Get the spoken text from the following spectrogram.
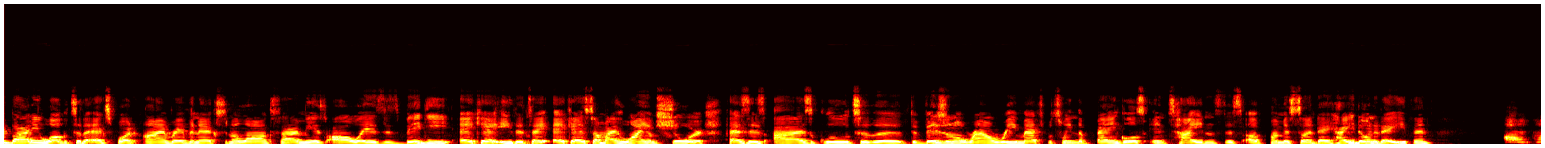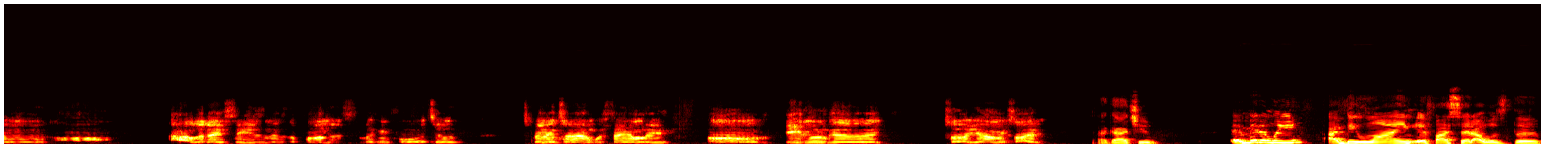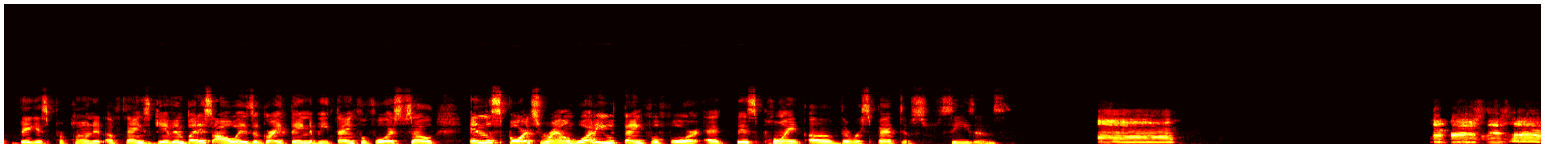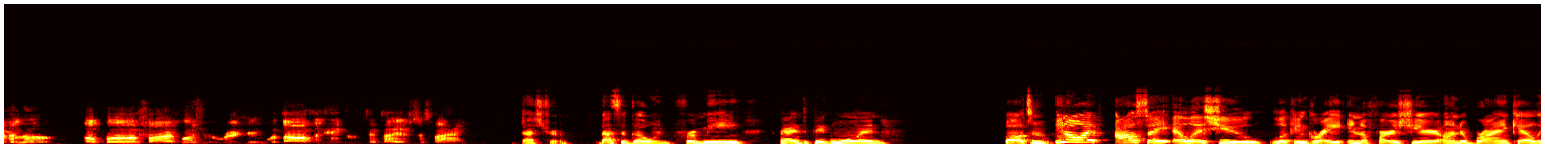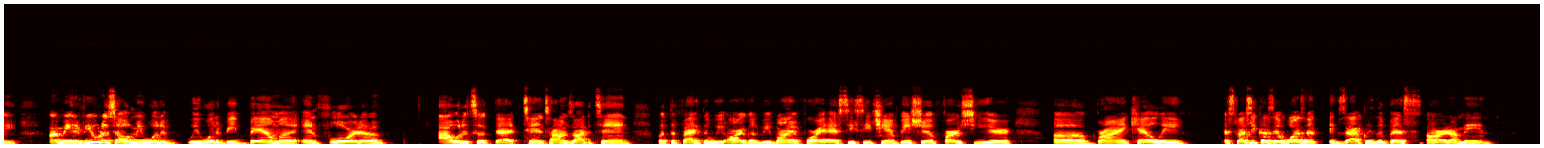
Everybody, welcome to the X Report. I'm Raven X, and alongside me, as always, is Biggie, aka Ethan Tate, aka somebody who I am sure has his eyes glued to the divisional round rematch between the Bengals and Titans this upcoming Sunday. How you doing today, Ethan? I'm good. Um, holiday season is upon us. Looking forward to spending time with family, um, eating good. So yeah, I'm excited. I got you. Admittedly, I'd be lying if I said I was the biggest proponent of Thanksgiving, but it's always a great thing to be thankful for. So, in the sports realm, what are you thankful for at this point of the respective seasons? Um, the Grizzlies having a above 500 record with all the injuries that they have sustained. That's true. That's a good one. For me, if I had to pick one, Baltimore, you know what? I'll say LSU looking great in the first year under Brian Kelly. I mean, if you would have told me would we would have beat Bama and Florida, I would have took that 10 times out of 10. But the fact that we are going to be vying for an SEC championship first year of Brian Kelly, especially because it wasn't exactly the best start. I mean,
